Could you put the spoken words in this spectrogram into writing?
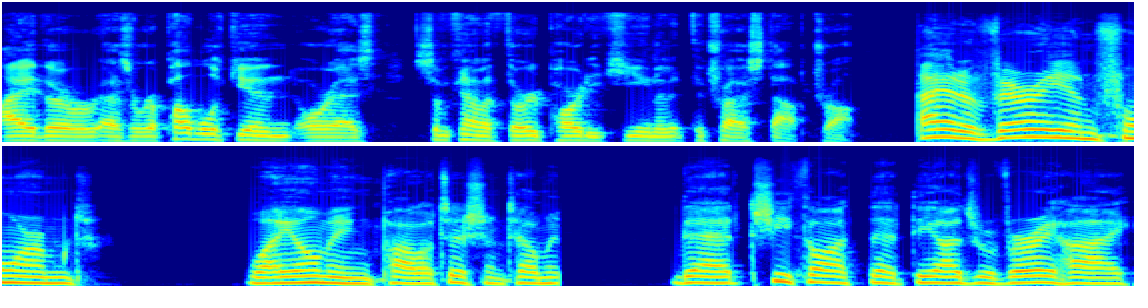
either as a Republican or as some kind of a third party candidate to try to stop Trump. I had a very informed Wyoming politician tell me that she thought that the odds were very high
